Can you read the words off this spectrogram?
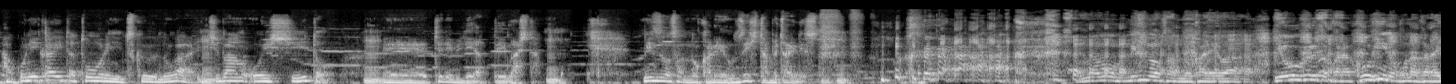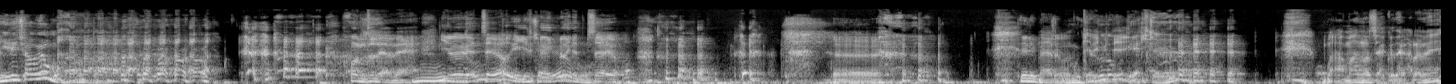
箱に書いた通りに作るのが一番美味しいと、えーテレビでやっていました。水野さんのカレーをぜひ食べたいです。そんなもん、水野さんのカレーは、ヨーグルトからコーヒーの粉から入れちゃうよ、もう。本当だよね。いろいろやっちゃうよ。いれちゃうよろいろやっちゃうよ。えテレビなるほどもう逆のことやっちゃうよ。ーまあ、天の弱だからね。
